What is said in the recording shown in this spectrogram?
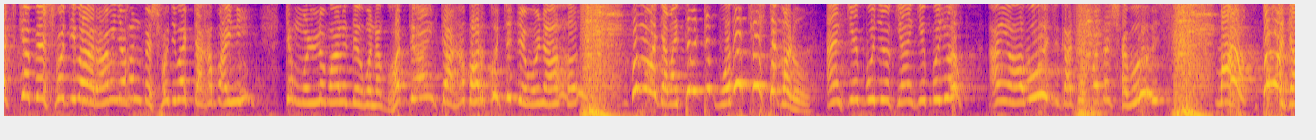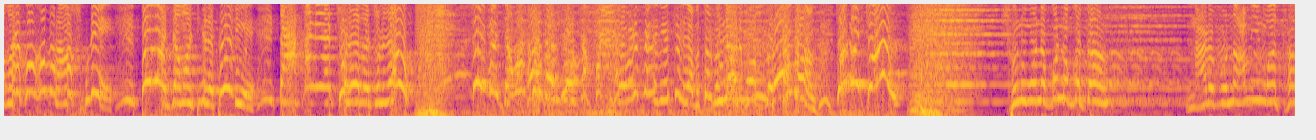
আজকে বৃহস্পতিবার। আমি যখন বৃহস্পতিবার টাকা পাইনি কে মূল্য পাইলে দেখব না। ঘর থেকে আমি টাকা বার করতে দেবো না। জামাই তুমি একটু বোঝার চেষ্টা করো। আমি কি বুঝব কি? আমি কি বুঝব? আমি অবুজ গাছের পাতা সবুজ। মা তোমার জামার কথা না শুনে তোমার জামা ঠেলে ফেলে দিয়ে টাকা নিয়ে চলে যাবে চলে যাও। চল ভাই জামা ঠেলে ফেলে দিয়ে চলে যাব। চল মন চল চল। শুনব না কোনো কথা। নাড়বো না, আমি মাথা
